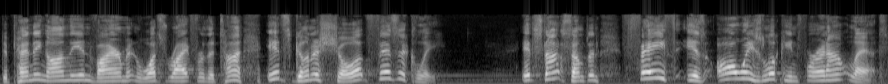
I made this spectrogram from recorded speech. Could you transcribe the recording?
depending on the environment and what's right for the time. It's going to show up physically. It's not something, faith is always looking for an outlet.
